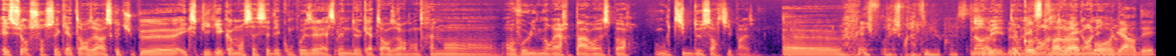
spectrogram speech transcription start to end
Et sur, sur ce 14 heures, est-ce que tu peux euh, expliquer comment ça s'est décomposé la semaine de 14 heures d'entraînement en, en volume horaire par euh, sport ou type de sortie par exemple? Euh, il faudrait que je prenne le compte Non, mais le dans les grands- dans les grandes pour lignes. regarder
